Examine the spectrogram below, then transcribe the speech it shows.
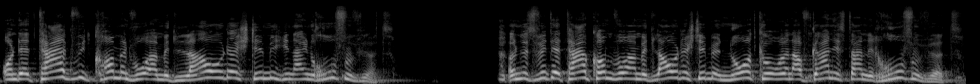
Und der Tag wird kommen, wo er mit lauter Stimme hineinrufen wird. Und es wird der Tag kommen, wo er mit lauter Stimme in Nordkorea und Afghanistan rufen wird.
